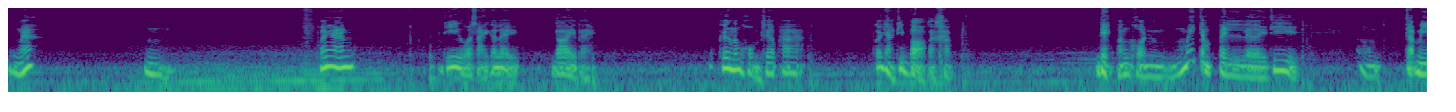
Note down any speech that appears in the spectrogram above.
ถูกไหมอืม เพราะงั้นที่อยู่อาศัยก็เลยด้อยไป เครื่องนุ่งห่มเสื้อผ้า ก็อย่างที่บอกอะครับ เด็กบางคนไม่จำเป็นเลยที่จะมี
